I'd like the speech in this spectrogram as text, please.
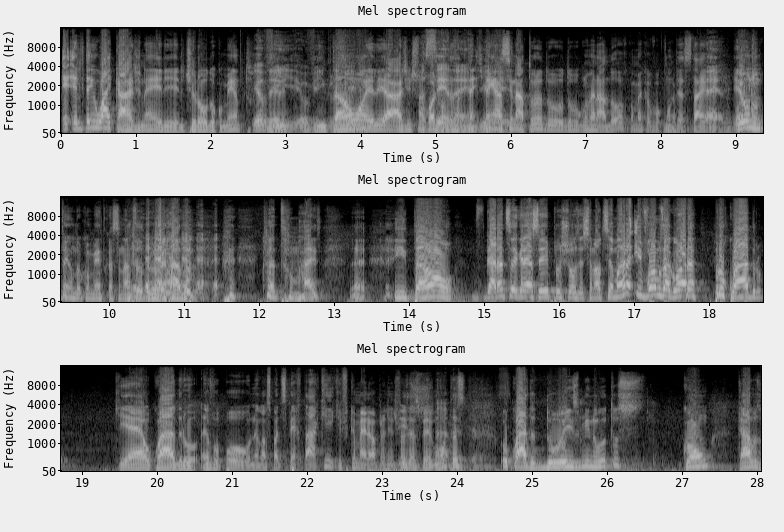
ele- ele tem o iCard, né? Ele, ele tirou o documento. Eu vi, dele. eu vi, Então ele, a gente não a pode contestar. Tem, tem a assinatura do, do governador, como é que eu vou contestar ele? É, não eu não não. tenho um documento com a assinatura do governador. Quanto mais. né? Então, garante seu ingresso aí para os shows desse final de semana. E vamos agora para o quadro, que é o quadro. Eu vou pôr o negócio para despertar aqui, que fica melhor para a gente fazer as Isso. perguntas. Ah, meu Deus. o quadro Dois Minutos com Carlos.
